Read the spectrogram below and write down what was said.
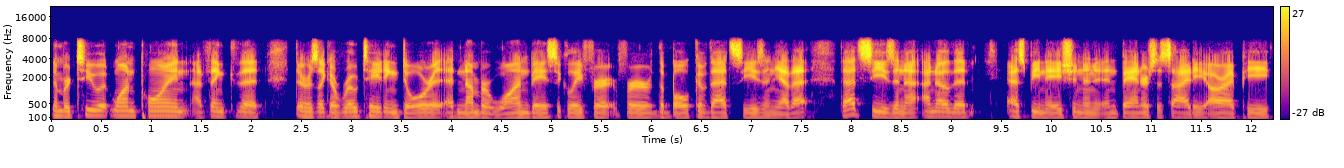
number two at one point. I think that there was like a rotating door at, at, number one basically for for the bulk of that season. Yeah, that that season, I, I know that SB Nation and, and Banner Society (RIP)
